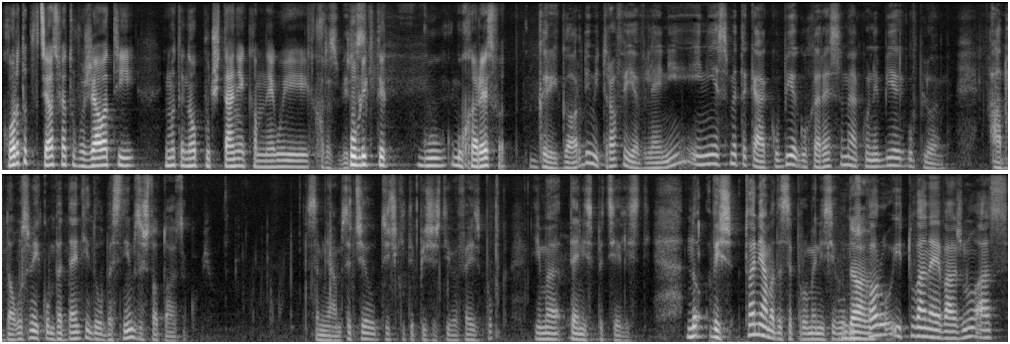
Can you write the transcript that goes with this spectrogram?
хората в цял свят уважават и имат едно почитание към него и Разбира публиките го, го харесват. Григор Димитров е явление и ние сме така. Ако бия го харесваме, ако не бие го плюем. А много сме и компетентни да обясним защо той е загубил. Съмнявам се, че от всичките пишещи във Фейсбук има тени специалисти. Но, виж, това няма да се промени сигурно да. скоро и това не е важно. Аз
